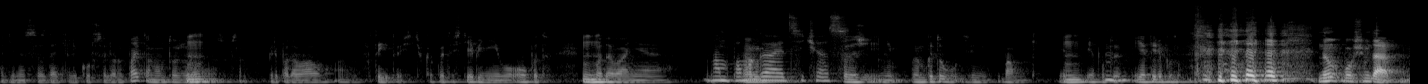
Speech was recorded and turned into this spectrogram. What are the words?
один из создателей курса Learn Python, он тоже, mm-hmm. собственно, преподавал в ТИ, то есть в какой-то степени его опыт mm-hmm. Нам помогает М- сейчас. Подожди, не, в МГТУ, извини, в Бауманке. Я, mm-hmm. я, путаю, я перепутал. ну, в общем, да,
